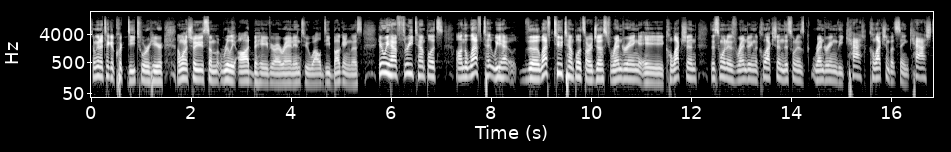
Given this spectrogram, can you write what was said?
So I'm going to take a quick detour here. I want to show you some really odd behavior I ran into while debugging this. Here we have three templates. On the left, we have the left two templates are just rendering a collection. This one is rendering the collection. This one is rendering the cache collection, but saying cached.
